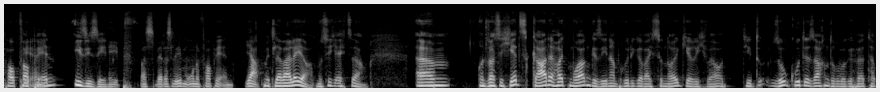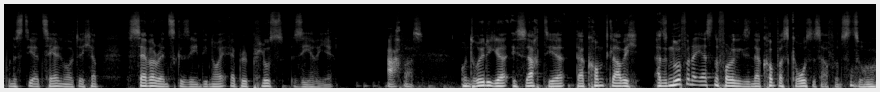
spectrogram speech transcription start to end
VPN. VPN. easy sehen. Ey, pf, was wäre das Leben ohne VPN? Ja. Mittlerweile ja, muss ich echt sagen. Ähm, und was ich jetzt gerade heute Morgen gesehen habe, Rüdiger, weil ich so neugierig war und die so gute Sachen darüber gehört habe und es dir erzählen wollte, ich habe Severance gesehen, die neue Apple Plus Serie. Ach was. Und Rüdiger, ich sag dir, da kommt, glaube ich, also nur von der ersten Folge gesehen, da kommt was Großes auf uns zu.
